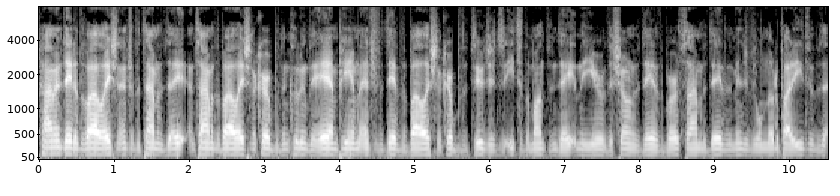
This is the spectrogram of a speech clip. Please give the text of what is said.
Time and date of the violation. Enter the time of the date and time of the violation occurred with, including the AM, PM. Enter the date of the violation occurred with the two digits each of the month and date and the year of the shown of the date of the birth, time of the date of the individual notified. Either the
